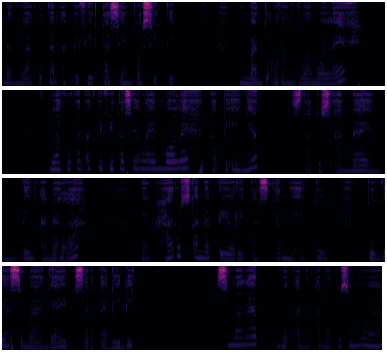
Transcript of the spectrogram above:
dan melakukan aktivitas yang positif. Membantu orang tua boleh, melakukan aktivitas yang lain boleh, tapi ingat status Anda yang penting adalah yang harus Anda prioritaskan yaitu tugas sebagai peserta didik. Semangat buat anak-anakku semua.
